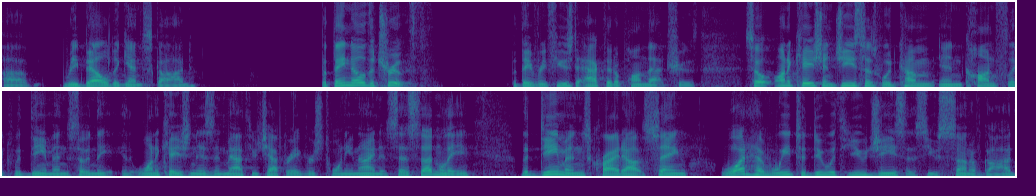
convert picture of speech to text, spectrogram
uh, rebelled against God. But they know the truth, but they've refused to act upon that truth. So on occasion, Jesus would come in conflict with demons. So in the one occasion is in Matthew chapter 8, verse 29. It says, Suddenly the demons cried out, saying, What have we to do with you, Jesus, you Son of God?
